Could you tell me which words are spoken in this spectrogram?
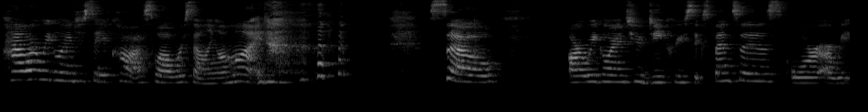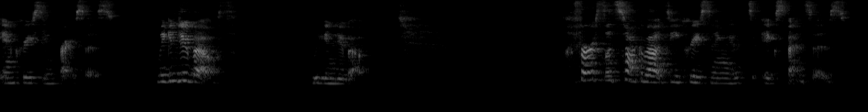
How are we going to save costs while we're selling online? so, are we going to decrease expenses or are we increasing prices? We can do both. We can do both. First, let's talk about decreasing expenses.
